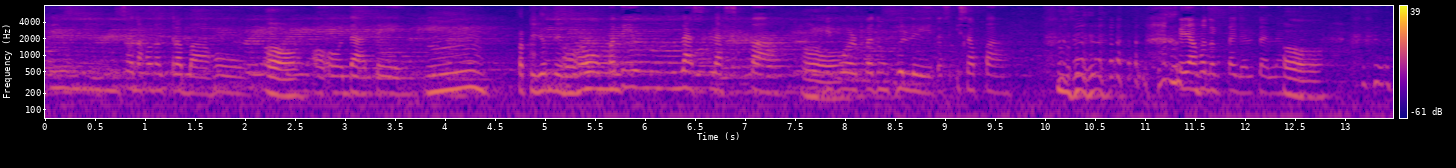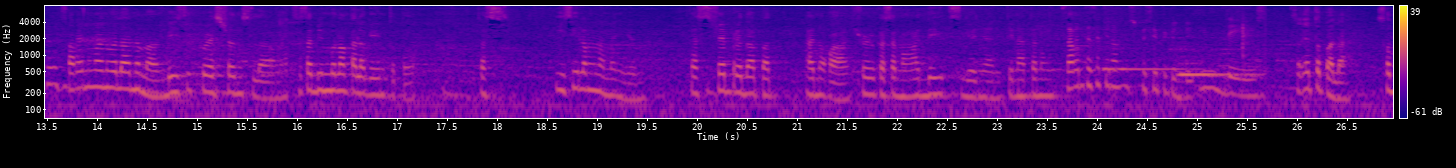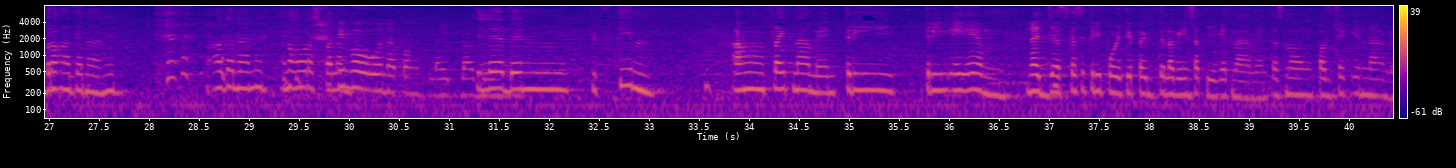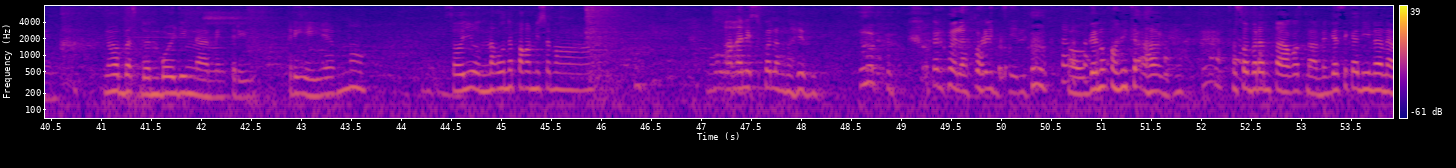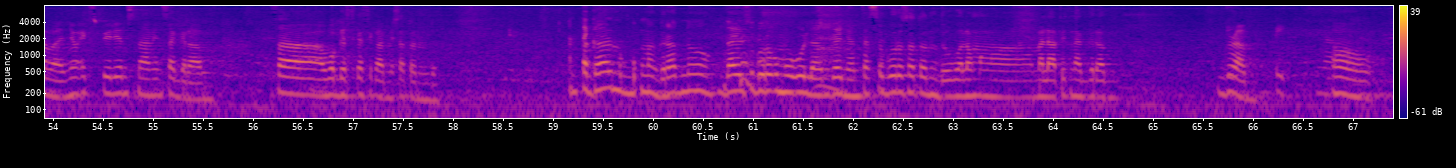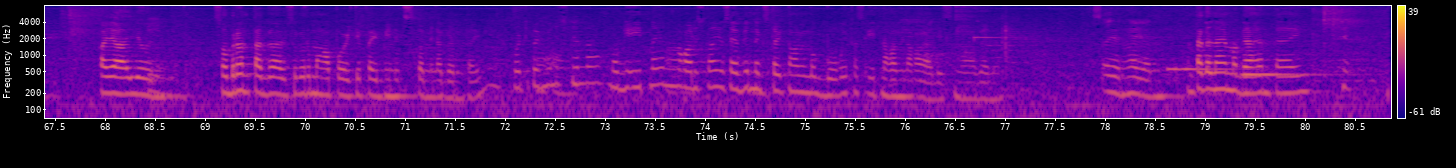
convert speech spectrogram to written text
yung saan ako nagtrabaho. Oo. Oo, dati. Mm, pati yun din. Oo, ano? pati yung last last pa. Oo. Before pa nung huli, tapos isa pa. Kaya ako nagtagal talaga. Oo. Sa akin naman wala naman. Basic questions lang. Sasabihin mo lang talaga yung totoo. Tapos, easy lang naman yun. Tapos, syempre dapat ano ka, sure ka sa mga dates, ganyan. Tinatanong, sa akin kasi tinanong specific yung date. Hindi. So, ito pala. Sobrang aga namin. Aga namin. Anong oras pa Hindi lang? mo una pang flight bago. 11.15. Ang flight namin, 3 3 a.m. Na-adjust kasi 3.45 talaga yun sa ticket namin. Tapos nung pag-check-in namin, lumabas doon, boarding namin 3, 3 a.m. No? So yun, nauna pa kami sa mga... Ang alis pa lang ngayon. Pero wala pa rin sila. oh, ganun kami kaaga. So sobrang takot namin. Kasi kanina naman, yung experience namin sa Grab, sa Wagas kasi kami sa Tondo. Ang tagal mag-book ng Grab, no? Dahil siguro umuulan, ganyan. Tapos siguro sa Tondo, walang mga malapit na Grab. Grab. Pit na. Oh. Kaya yun. Sobrang tagal. Siguro mga 45 minutes kami nagantay. 45 minutes din na. Mag-8 na yun. Nakalis tayo. 7 nag-start na kami mag-booking. Tapos 8 na kami nakaalis. Mga ganun. Tapos ayun, ngayon. Ang tagal namin mag-aantay.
